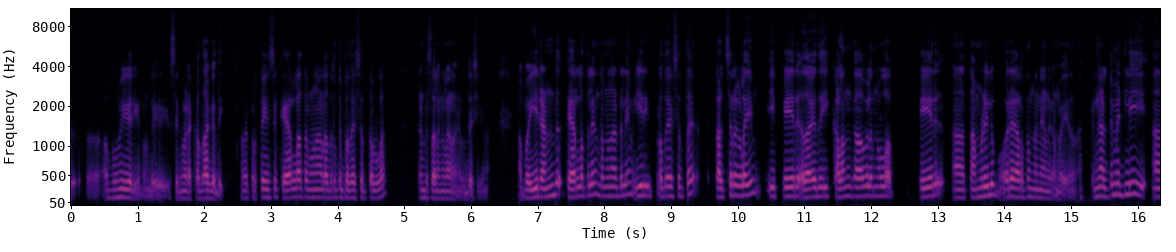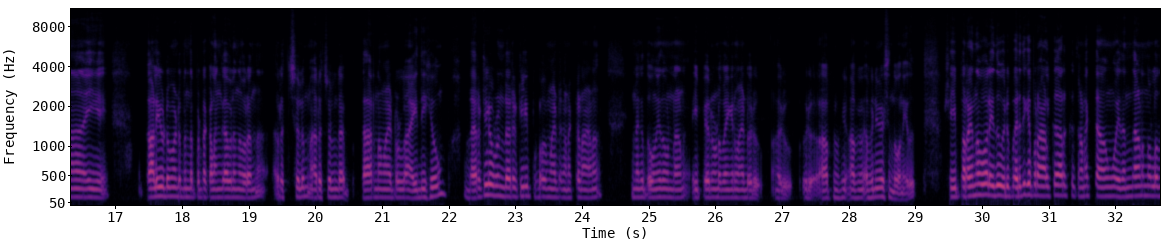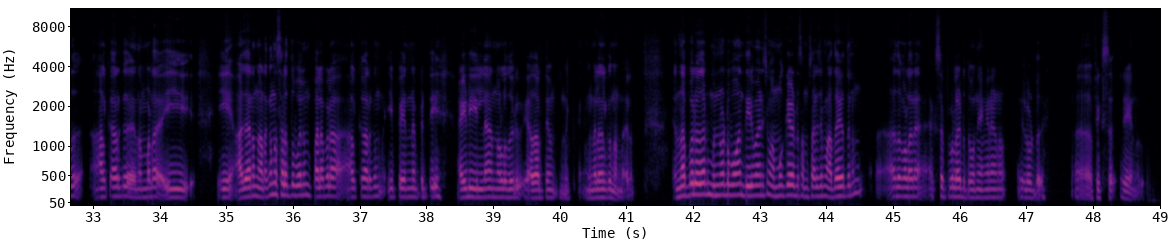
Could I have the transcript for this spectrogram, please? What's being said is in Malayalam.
അഭിമുഖീകരിക്കുന്നുണ്ട് ഈ സിനിമയുടെ കഥാഗതി. അത് പ്രത്യേകിച്ച് കേരള തമിഴ്നാട് അതിർത്തി പ്രദേശത്തുള്ള രണ്ട് സ്ഥലങ്ങളാണ് ഞാൻ ഉദ്ദേശിക്കുന്നത്. അപ്പോൾ ഈ രണ്ട് കേരളത്തിലെയും തമിഴ്നാട്ടിലെയും ഈ പ്രദേശത്തെ കൾച്ചറുകളെയും ഈ പേര് അതായത് ഈ കളങ്കാവൽ എന്നുള്ള പേര് തമിഴിലും ഒരേ അർത്ഥം തന്നെയാണ് കൺവേ ചെയ്യുന്നത്. പിന്നെ അൾട്ടിമേറ്റ്ലി ഈ കാളിയുടുമായിട്ട് ബന്ധപ്പെട്ട കളങ്കാവൽ എന്ന് പറയുന്ന റിച്വലും ആ റിച്വലിന്റെ കാരണമായിട്ടുള്ള ഐതിഹ്യവും ഡയറക്ട്ലി ഓർ ഇൻഡയറക്ട്ലി പുറവുമായിട്ട് കണക്റ്റഡ് ആണ് എന്നൊക്കെ തോന്നിയതുകൊണ്ടാണ് ഈ പേരിനോട് ഭയങ്കരമായിട്ട് ഒരു ഒരു ഒരു അഭിനിവേശം തോന്നിയത്. പക്ഷേ ഈ പറയുന്ന പോലെ ഇത് ഒരു പരിധിക്കപ്പുറം ആൾക്കാർക്ക് കണക്ട് ആകുമ്പോൾ ഇതെന്താണെന്നുള്ളത് ആൾക്കാർക്ക് നമ്മുടെ ഈ ഈ ആചാരം നടക്കുന്ന സ്ഥലത്ത് പോലും പല പല ആൾക്കാർക്കും ഈ പേരിനെ പറ്റി ഐഡിയ ഇല്ല എന്നുള്ളതൊരു യാഥാർത്ഥ്യം നിലനിൽക്കുന്നുണ്ടായിരുന്നു. എന്നാൽ പോലും അതായത് മുന്നോട്ട് പോകാൻ തീരുമാനിച്ചു മമ്മൂക്കയായിട്ട് സംസാരിച്ചപ്പോൾ അദ്ദേഹത്തിനും അത് വളരെ അക്സെപ്റ്റബിൾ ആയിട്ട് തോന്നി. അങ്ങനെയാണ് ഇതിലോട്ട് ഫിക്സ് ചെയ്യുന്നത്.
